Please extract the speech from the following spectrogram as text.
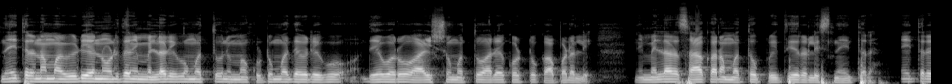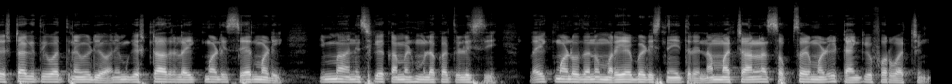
ಸ್ನೇಹಿತರೆ, ನಮ್ಮ ವಿಡಿಯೋ ನೋಡಿದ ನಿಮ್ಮೆಲ್ಲರಿಗೂ ಮತ್ತು ನಿಮ್ಮ ಕುಟುಂಬದವರಿಗೂ ದೇವರು ಆಯುಷ್ಯ ಮತ್ತು ಆರೋಗ್ಯ ಕೊಟ್ಟು ಕಾಪಾಡಲಿ. ನಿಮ್ಮೆಲ್ಲರ ಸಹಕಾರ ಮತ್ತು ಪ್ರೀತಿ ಇರಲಿ ಸ್ನೇಹಿತರೆ. ಸ್ನೇಹಿತರೆ, ಎಷ್ಟಾಗಿತ್ತು ಇವತ್ತಿನ ವಿಡಿಯೋ? ನಿಮಗೆ ಇಷ್ಟ ಆದರೆ ಲೈಕ್ ಮಾಡಿ, ಶೇರ್ ಮಾಡಿ. ನಿಮ್ಮ ಅನಿಸಿಕೆ ಕಮೆಂಟ್ ಮೂಲಕ ತಿಳಿಸಿ. ಲೈಕ್ ಮಾಡುವುದನ್ನು ಮರೆಯಬೇಡಿ ಸ್ನೇಹಿತರೆ. ನಮ್ಮ ಚಾನಲ್ ಸಬ್ಸ್ಕ್ರೈಬ್ ಮಾಡಿ. Thank you for watching.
